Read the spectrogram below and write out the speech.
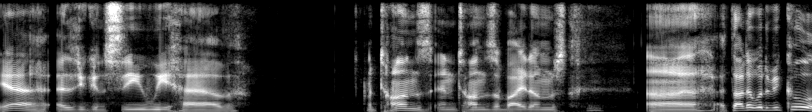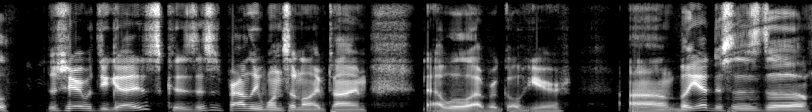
yeah, as you can see, we have tons and tons of items. Uh, I thought it would be cool to share with you guys because this is probably once in a lifetime that we'll ever go here. Um, but yeah, this is the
